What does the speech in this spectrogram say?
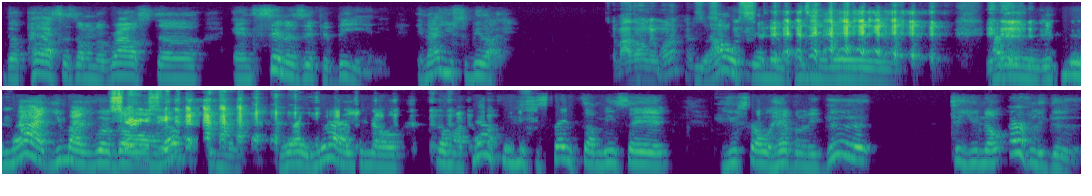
the pastors on the roster, and sinners if it be any." And I used to be like, "Am I the only one?" Yeah, I was I mean, if you're not, you might as well go sure, on up. You know, right now, you know. So my pastor used to say something. He said, "You so heavenly good, till you know earthly good."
